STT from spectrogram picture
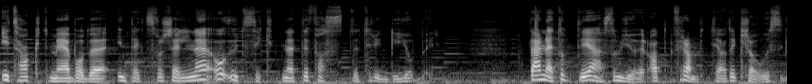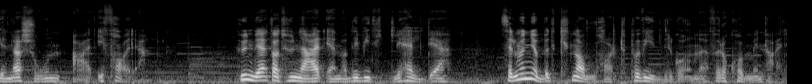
I takt med både inntektsforskjellene og utsiktene til faste, trygge jobber. Det er nettopp det som gjør at framtida til Chloes generasjon er i fare. Hun vet at hun er en av de virkelig heldige, selv om hun jobbet knallhardt på videregående for å komme inn her.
